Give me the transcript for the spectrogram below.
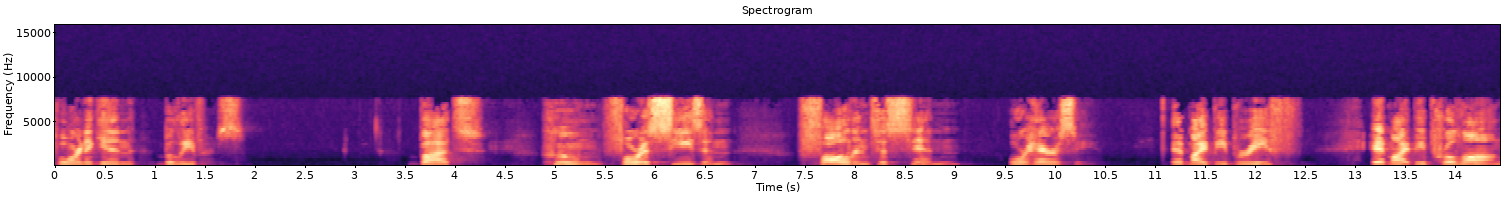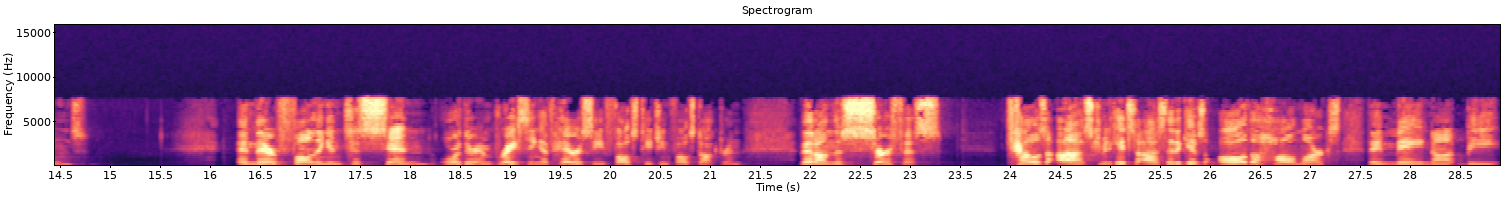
born again believers, but whom for a season fall into sin or heresy. It might be brief, it might be prolonged, and they're falling into sin or they're embracing of heresy, false teaching, false doctrine, that on the surface tells us, communicates to us that it gives all the hallmarks they may not be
